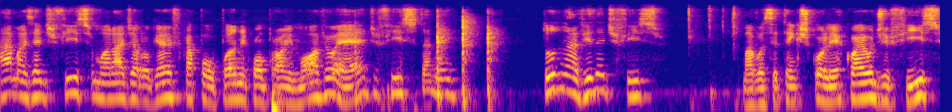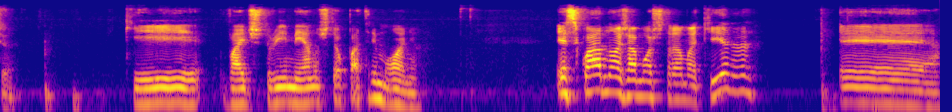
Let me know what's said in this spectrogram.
Ah, mas é difícil morar de aluguel e ficar poupando e comprar um imóvel? É, é difícil também. Tudo na vida é difícil. Mas você tem que escolher qual é o difícil que vai destruir menos teu patrimônio. Esse quadro nós já mostramos aqui, né? É...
